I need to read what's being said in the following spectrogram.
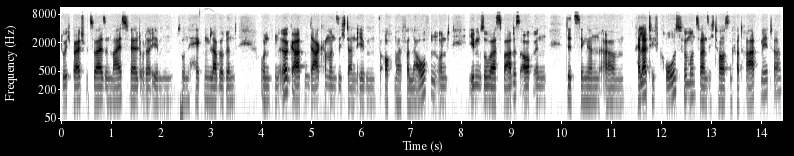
durch beispielsweise ein Maisfeld oder eben so ein Heckenlabyrinth. Und ein Irrgarten, da kann man sich dann eben auch mal verlaufen. Und eben sowas war das auch in Ditzingen. Ähm, relativ groß, 25.000 Quadratmeter.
